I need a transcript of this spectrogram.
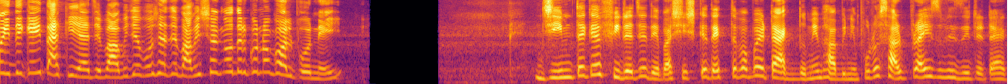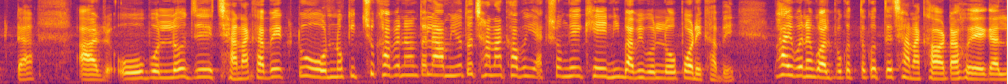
ওই দিকেই তাকিয়ে আছে। বাবি যে বসে আছে, বাবির সঙ্গে ওদের কোনো গল্প নেই। জিম থেকে ফিরে যে দেবাশিসকে দেখতে পাবো, এটা একদমই ভাবিনি। পুরো সারপ্রাইজ ভিজিট এটা একটা। আর ও বলল যে, ছানা খাবে একটু অন্য কিচ্ছু খাবে না, তাহলে আমিও তো ছানা খাবোই, একসঙ্গেই খেয়ে নিই বাবি বলল, ও পরে খাবে। ভাই বোনে গল্প করতে করতে ছানা খাওয়াটা হয়ে গেল।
